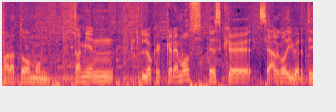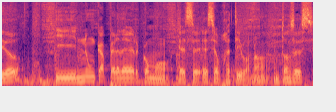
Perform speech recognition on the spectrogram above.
para todo mundo. También lo que queremos es que sea algo divertido y nunca perder como ese, ese objetivo, ¿no? Entonces,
